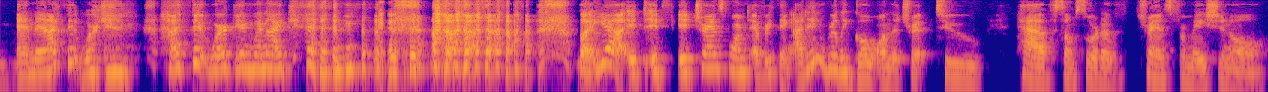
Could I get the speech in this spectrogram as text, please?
Mm-hmm. And then I fit work in. I fit work in when I can. but yeah, it, it it transformed everything. I didn't really go on the trip to have some sort of transformational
